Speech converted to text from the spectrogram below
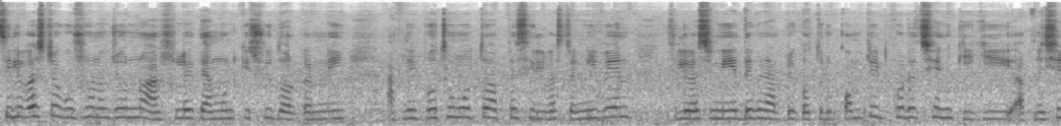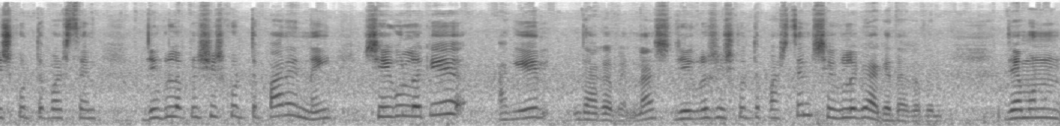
সিলেবাসটা গুছানোর জন্য আসলে তেমন কিছুই দরকার নেই। আপনি প্রথমত আপনি সিলেবাসটা নেবেন সিলেবাসটা নিয়ে দেবেন আপনি কতটুকু কমপ্লিট করেছেন, কী কী আপনি শেষ করতে পারছেন। যেগুলো আপনি শেষ করতে পারেন নাই, সেগুলোকে আগে দাগাবেন না। যেগুলো শেষ করতে পারছেন, সেগুলোকে আগে দাগাবেন। যেমন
